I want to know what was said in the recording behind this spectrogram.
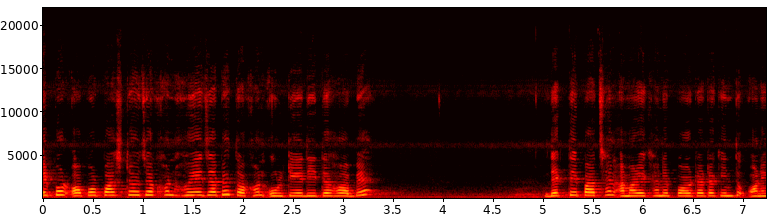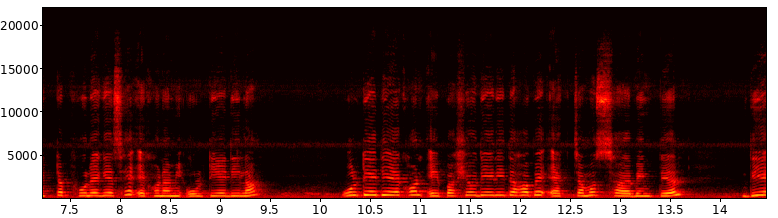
এরপর অপর পাশটাও যখন হয়ে যাবে তখন উল্টিয়ে দিতে হবে। দেখতেই পাচ্ছেন আমার এখানে পরোটাটা কিন্তু অনেকটা ফুলে গেছে, এখন আমি উল্টিয়ে দিলাম। উল্টিয়ে দিয়ে এখন এই পাশেও দিয়ে দিতে হবে এক চামচ সয়াবিন তেল, দিয়ে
